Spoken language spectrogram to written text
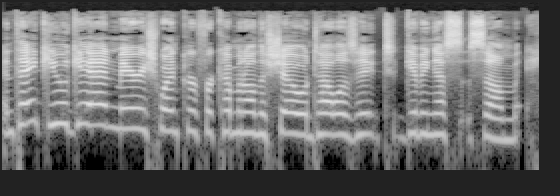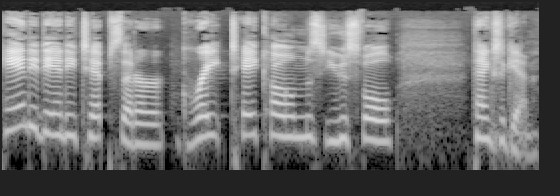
And thank you again, Mary Schwenker, for coming on the show and tell us, giving us some handy dandy tips that are great take homes, useful. Thanks again.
